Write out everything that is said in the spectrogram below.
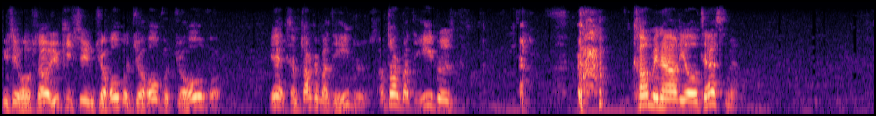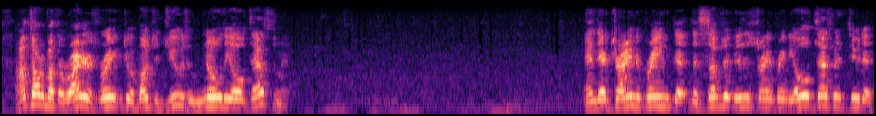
You say, well, so you keep saying Jehovah, Jehovah, Jehovah. Yeah, because I'm talking about the Hebrews. I'm talking about the Hebrews coming out of the Old Testament. I'm talking about the writers writing to a bunch of Jews who know the Old Testament. And they're trying to bring, the, the subject is trying to bring the Old Testament to the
